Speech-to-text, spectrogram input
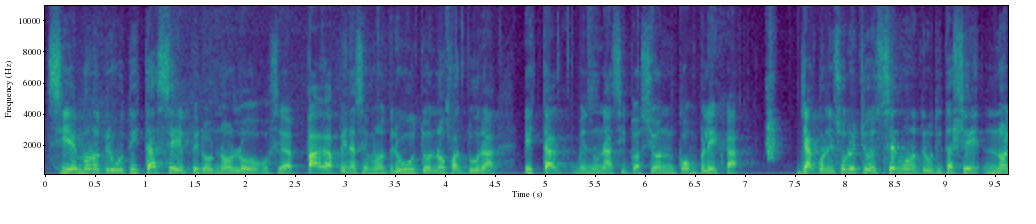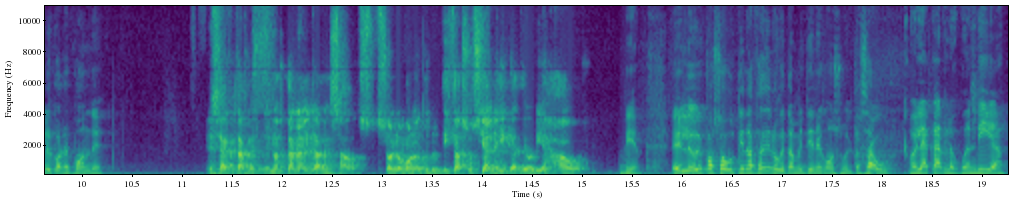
Si es monotributista C, pero no lo, o sea, paga apenas el monotributo, no factura, está en una situación compleja, ya con el solo hecho de ser monotributista C, ¿no le corresponde? Exactamente, no están alcanzados. Solo monotributistas sociales y categorías A Bien. Eh, le doy paso a Agustina Fedino, que también tiene consultas. Agus. Hola, Carlos. Buen día.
